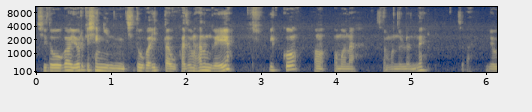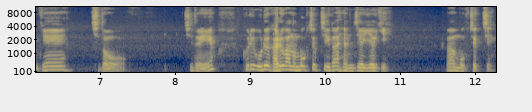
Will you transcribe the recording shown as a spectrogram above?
지도가 이렇게 생긴 지도가 있다고 가정을 하는 거예요. 있고, 어, 어머나, 잘못 눌렀네. 자, 요게 지도, 지도예요. 그리고 우리가 가려고 하는 목적지가 현재 여기가 목적지.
